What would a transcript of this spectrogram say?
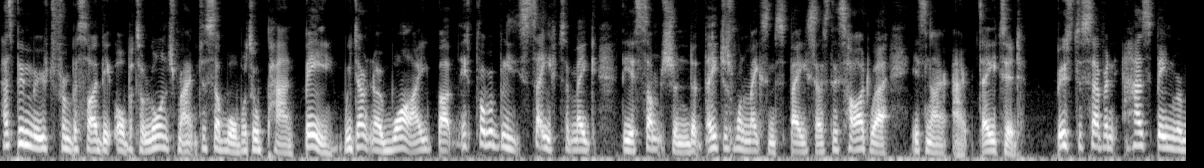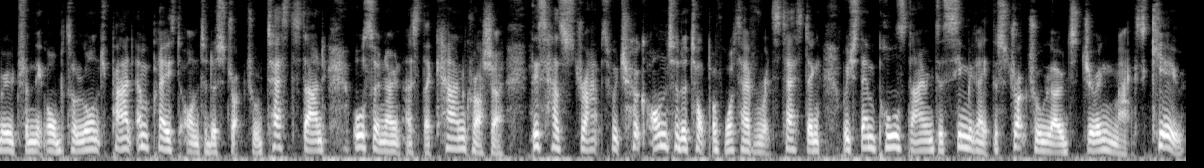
has been moved from beside the orbital launch mount to suborbital pad B. We don't know why, but it's probably safe to make the assumption that they just want to make some space as this hardware is now outdated. Booster 7 has been removed from the orbital launch pad and placed onto the structural test stand, also known as the can crusher. This has straps which hook onto the top of whatever it's testing, which then pulls down to simulate the structural loads during max Q.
